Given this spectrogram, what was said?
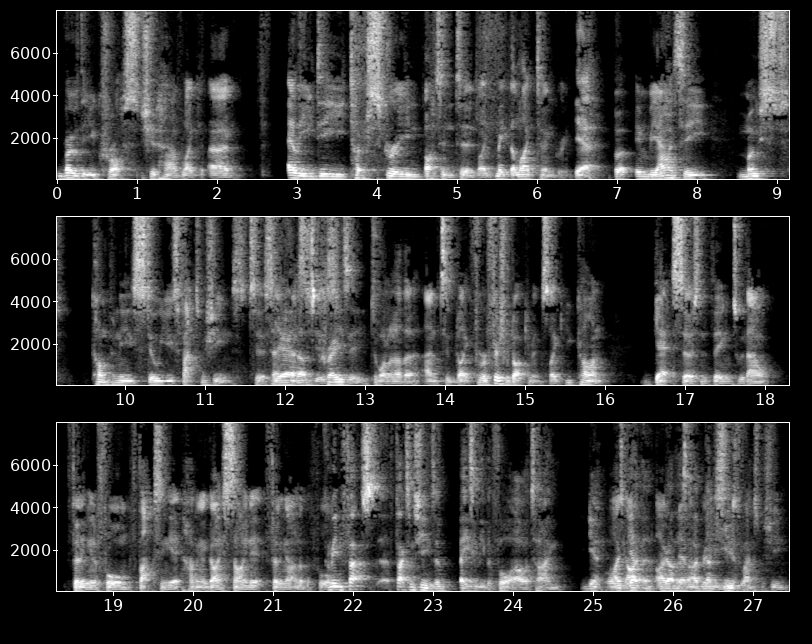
road that you cross should have like a LED touchscreen button to like make the light turn green. yeah But in reality, most companies still use fax machines to send Yeah, that's messages crazy. to one another and to like for official documents. Like you can't get certain things without filling in a form, faxing it, having a guy sign it, filling out another form. I mean, fax uh, fax machines are basically before our time. yeah, I, I've never I've really never seen a used one. fax machine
